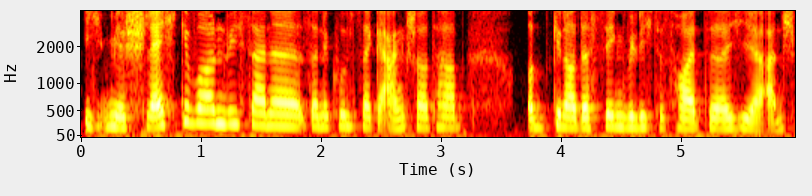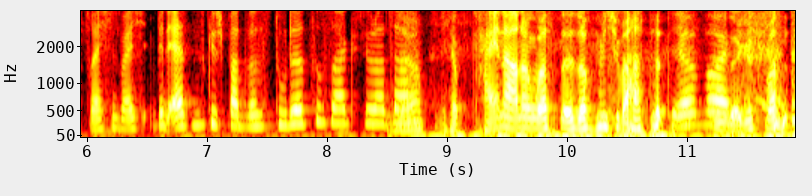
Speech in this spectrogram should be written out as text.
ich, mir schlecht geworden, wie ich seine, seine Kunstwerke angeschaut habe. Und genau deswegen will ich das heute hier ansprechen, weil ich bin erstens gespannt, was du dazu sagst, Jonathan. Ja, ich habe keine Ahnung, was da jetzt auf mich wartet. Ja, voll. Bin sehr gespannt.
